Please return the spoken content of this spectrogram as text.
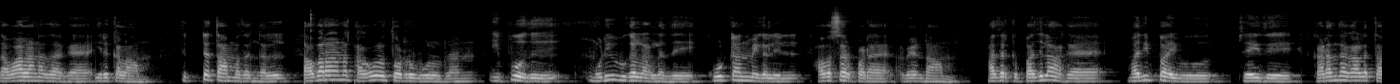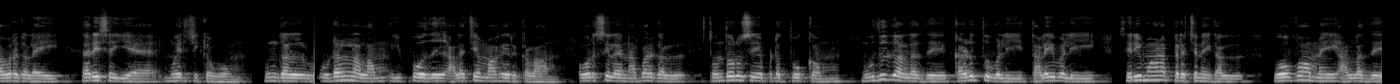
சவாலானதாக இருக்கலாம். திட்ட தாமதங்கள் தவறான தகவல் தொடர்புகளுடன் இப்போது முடிவுகள் அல்லது கூட்டாண்மைகளில் அவசரப்பட வேண்டாம். அதற்கு பதிலாக மதிப்பாய்வு செய்து கடந்த கால தவறுகளை சரி செய்ய முயற்சிக்கவும். உங்கள் உடல்நலம் இப்போது அலட்சியமாக இருக்கலாம். ஒரு சில நபர்கள் தொந்தரவு செய்யப்பட்ட தூக்கம் முதுகு அல்லது கழுத்து வலி தலைவலி செரிமான பிரச்சனைகள் ஒவ்வாமை அல்லது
